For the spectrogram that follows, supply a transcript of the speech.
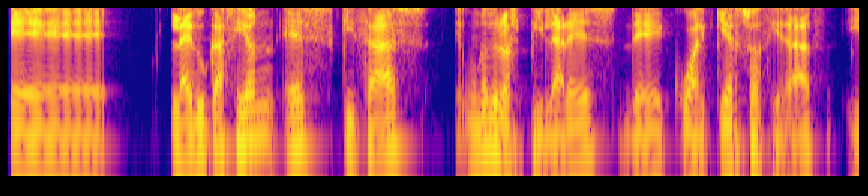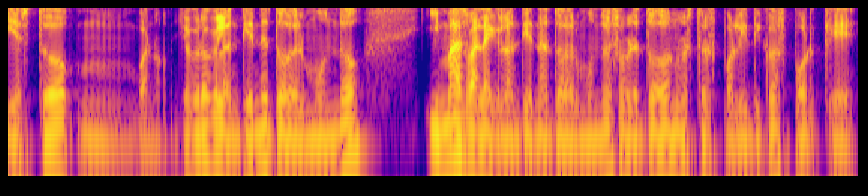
Eh, la educación es quizás uno de los pilares de cualquier sociedad y esto, mm, bueno, yo creo que lo entiende todo el mundo y más vale que lo entienda todo el mundo, sobre todo nuestros políticos, porque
